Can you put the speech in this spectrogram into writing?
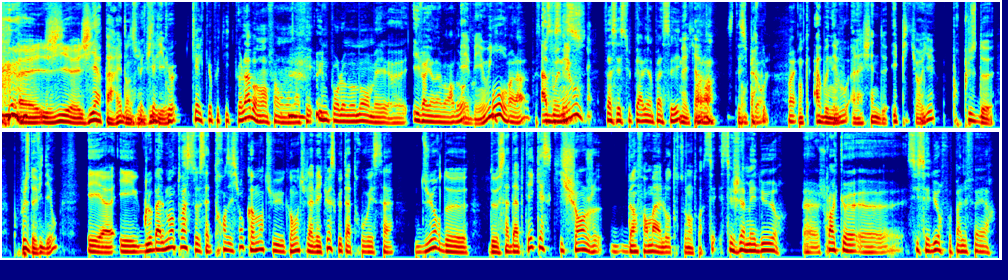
euh, j'y euh, j'y apparais dans On une vidéo. quelques, quelques petites collabs. Enfin, on en a fait une pour le moment, mais euh, il va y en avoir d'autres. Eh bien oui, Oh, Voilà, que ça, abonnez-vous. c'est- Ça s'est super bien passé. Mais Voilà. c'était super cool. ouais. Donc abonnez-vous à la chaîne de Épicurieux pour plus de, pour plus de vidéos. Et, euh, et globalement, toi, ce- cette transition, comment tu, comment tu l'as vécu Est-ce que tu as trouvé ça dur de, de s'adapter? Qu'est-ce qui change d'un format à l'autre selon toi? C'est jamais dur. Je crois que si c'est dur, faut pas le faire.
